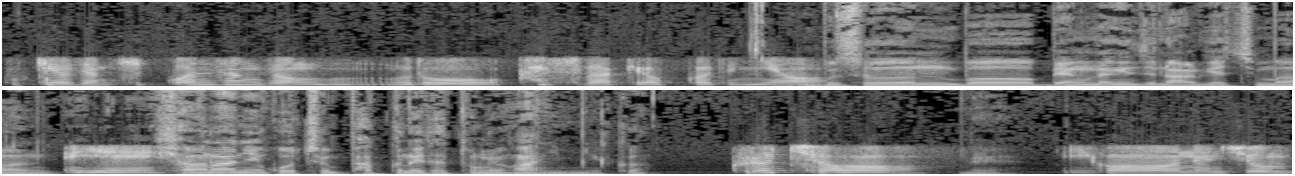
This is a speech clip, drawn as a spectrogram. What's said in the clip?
국회의장 직권상정으로 갈 수밖에 없거든요. 무슨 뭐 맥락인지는 알겠지만 예, 현안이 곧 지금 박근혜 대통령 아닙니까? 그렇죠. 네. 이거는 좀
